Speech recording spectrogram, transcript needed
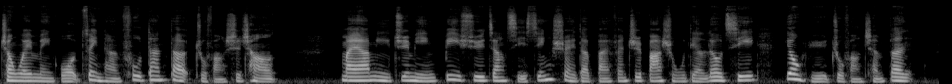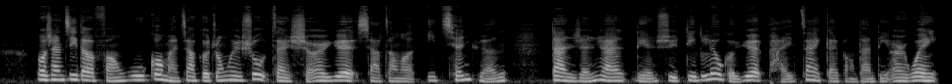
成为美国最难负担的住房市场。迈阿密居民必须将其薪水的百分之八十五点六七用于住房成本。洛杉矶的房屋购买价格中位数在十二月下降了一千元，但仍然连续第六个月排在该榜单第二位。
